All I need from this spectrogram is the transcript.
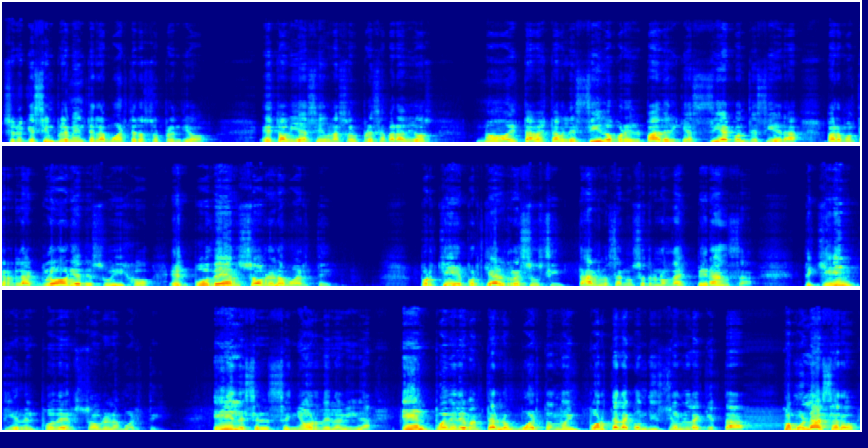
sino que simplemente la muerte los sorprendió. ¿Esto había sido una sorpresa para Dios? No, estaba establecido por el Padre que así aconteciera para mostrar la gloria de su Hijo, el poder sobre la muerte. ¿Por qué? Porque al resucitarlos a nosotros nos da esperanza de que Él tiene el poder sobre la muerte. Él es el Señor de la vida. Él puede levantar los muertos, no importa la condición en la que está. Como Lázaro,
